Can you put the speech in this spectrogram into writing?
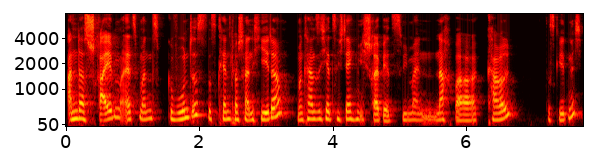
anders schreiben, als man es gewohnt ist. Das kennt wahrscheinlich jeder. Man kann sich jetzt nicht denken, ich schreibe jetzt wie mein Nachbar Karl. Das geht nicht.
